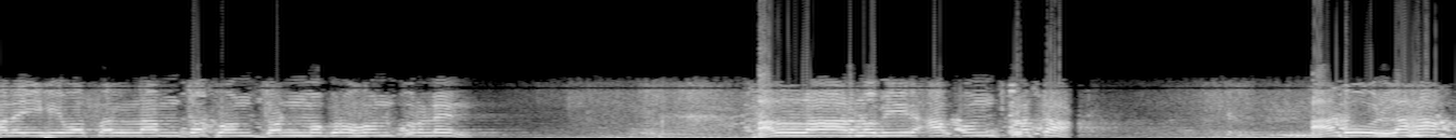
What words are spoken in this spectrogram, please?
আলাইহি ওয়াসাল্লাম যখন জন্মগ্রহণ করলেন, আল্লাহর নবীর আপন চাচা আবু লাহাব,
